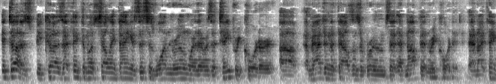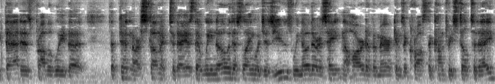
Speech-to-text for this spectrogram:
It does because I think the most telling thing is this is one room where there was a tape recorder. Uh, imagine the thousands of rooms that have not been recorded, and I think that is probably the the pit in our stomach today is that we know this language is used. We know there is hate in the heart of Americans across the country still today,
